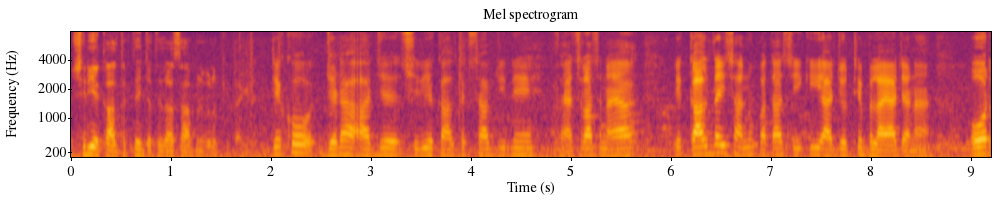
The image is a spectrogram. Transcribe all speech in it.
ਸ਼੍ਰੀ ਅਕਾਲ ਤਖਤ ਦੇ ਜਥੇਦਾਰ ਸਾਹਿਬ ਨੇ ਵੱਲੋਂ ਕੀਤਾ ਗਿਆ? ਦੇਖੋ, ਜਿਹੜਾ ਅੱਜ ਸ੍ਰੀ ਅਕਾਲ ਤਖਤ ਸਾਹਿਬ ਜੀ ਨੇ ਫੈਸਲਾ ਸੁਣਾਇਆ, ਇਹ ਕੱਲ ਦਾ ਹੀ ਸਾਨੂੰ ਪਤਾ ਸੀ ਕਿ ਅੱਜ ਉੱਥੇ ਬੁਲਾਇਆ ਜਾਣਾ ਔਰ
